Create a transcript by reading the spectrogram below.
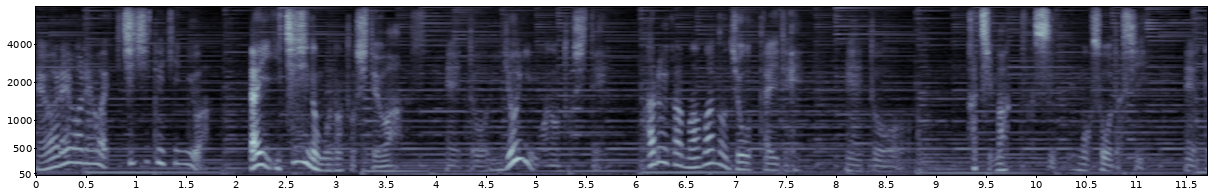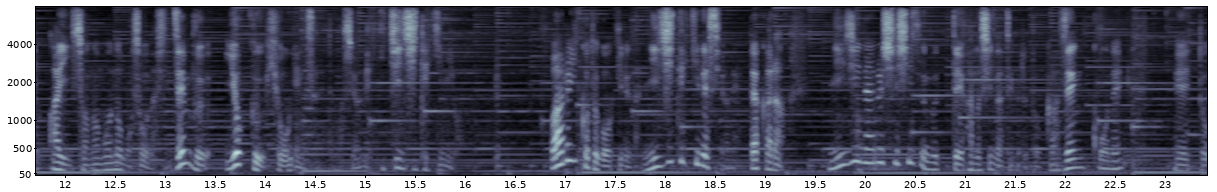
我々は一時的には、第一次のものとしては、えっ、と、良いものとして、あるがままの状態で、えっ、と、価値マックスもそうだし、えっ、と、愛そのものもそうだし、全部よく表現されてますよね。一時的には。悪いことが起きるのは二次的ですよね。だから、二次ナルシシズムっていう話になってくると、がぜこうね、えっ、と、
